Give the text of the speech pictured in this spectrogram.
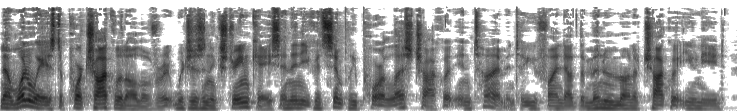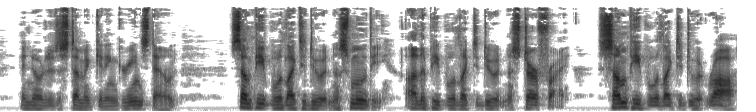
Now, one way is to pour chocolate all over it, which is an extreme case, and then you could simply pour less chocolate in time until you find out the minimum amount of chocolate you need in order to stomach getting greens down. Some people would like to do it in a smoothie. Other people would like to do it in a stir fry. Some people would like to do it raw.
